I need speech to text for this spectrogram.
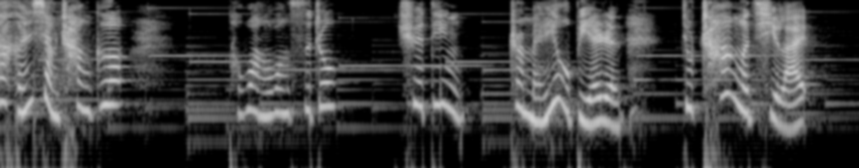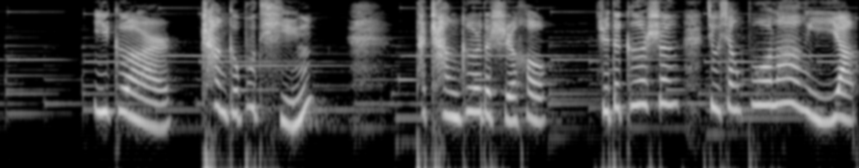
他很想唱歌，他望了望四周，确定这儿没有别人，就唱了起来。伊戈尔唱个不停，他唱歌的时候，觉得歌声就像波浪一样，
